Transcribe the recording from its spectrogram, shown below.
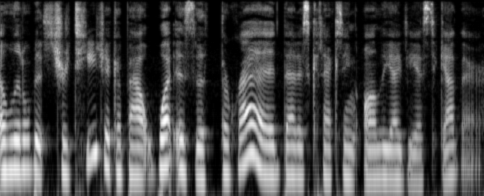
a little bit strategic about what is the thread that is connecting all the ideas together.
